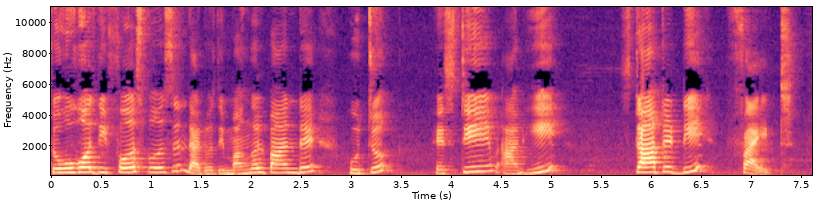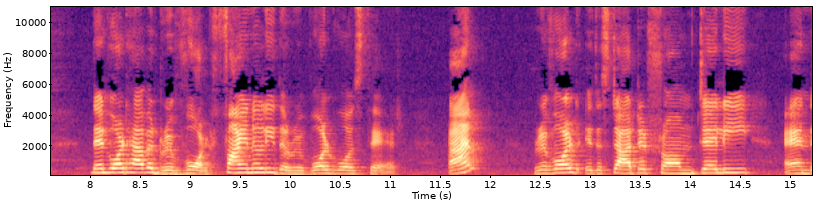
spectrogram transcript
So who was the first person? That was the Mangal Pandey who took his team and he started the fight. Then what happened? Revolt. Finally the revolt was there. And revolt it started from Delhi and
